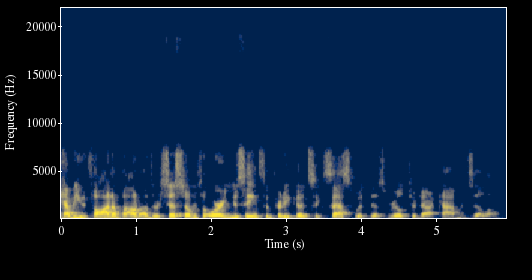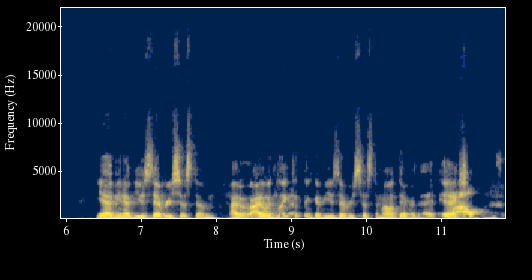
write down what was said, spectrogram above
have you thought about other systems, or are you seeing some pretty good success with this Realtor.com and Zillow? Yeah, I mean, I've used every system. I, I would like to think I've used every system out there that wow. actually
